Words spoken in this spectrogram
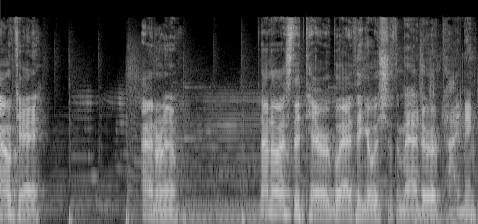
Okay. I don't know. None of us did terribly. I think it was just a matter of timing.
